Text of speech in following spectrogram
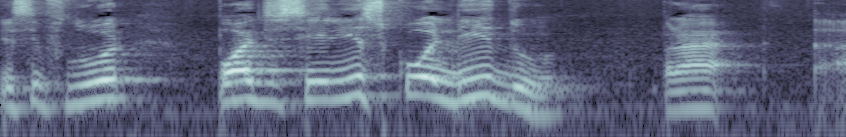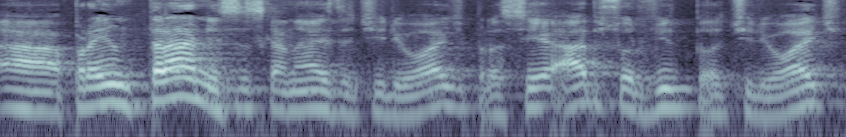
esse flúor pode ser escolhido para entrar nesses canais da tireoide, para ser absorvido pela tireoide,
